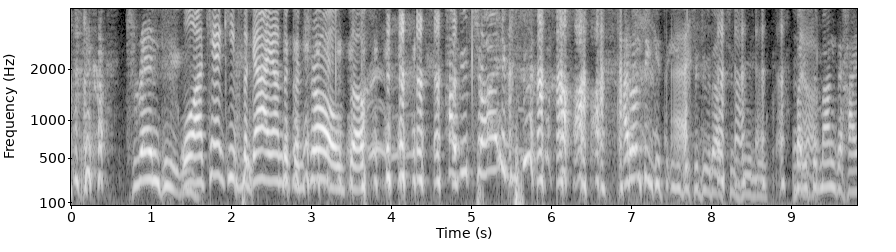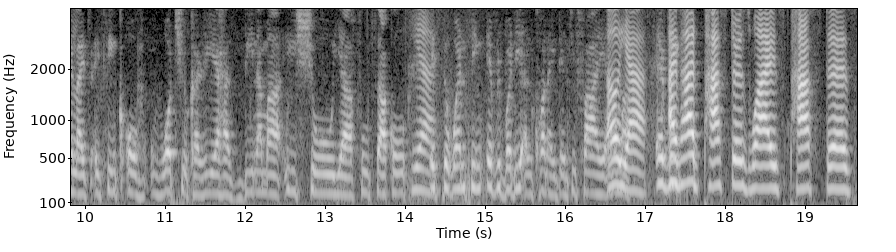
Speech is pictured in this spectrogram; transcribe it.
trending. well, I can't keep the guy under control, so Have you tried? I don't think it's easy to do that to Zulu, but it's among the highlights, I think, of what your career has been. Ama show, yeah, full circle. Yeah. It's the one thing everybody can identify. oh yeah, Every, I've had pastors' wives, pastors,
